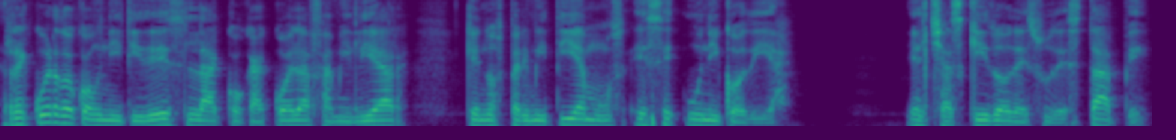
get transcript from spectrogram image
Recuerdo con nitidez la Coca-Cola familiar que nos permitíamos ese único día, el chasquido de su destape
